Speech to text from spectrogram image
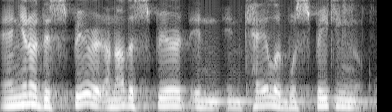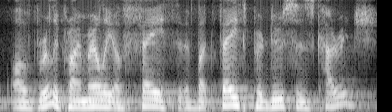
And you know, this spirit, another spirit in, in Caleb was speaking of really primarily of faith, but faith produces courage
